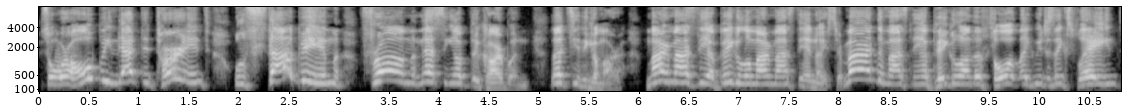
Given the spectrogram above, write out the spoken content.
So we're hoping that deterrent will stop him from messing up the korban. Let's see the Gemara. Mar masni a pigul, mar masni a nicer. Mar the masni a pigul on the thought, like we just explained.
